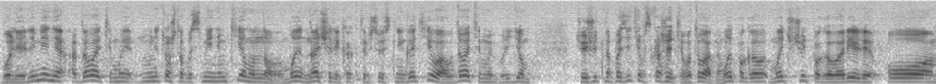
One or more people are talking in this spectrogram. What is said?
Более или менее, а давайте мы, ну не то чтобы сменим тему, но мы начали как-то все с негатива, а вот давайте мы придем чуть-чуть на позитив. Скажите, вот ладно, мы, погов- мы чуть-чуть поговорили о,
